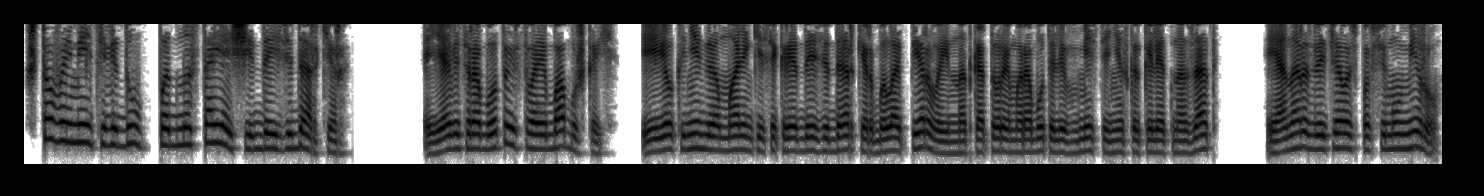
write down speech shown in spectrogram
Что вы имеете в виду под настоящей Дейзи Даркер? Я ведь работаю с твоей бабушкой. Ее книга «Маленький секрет Дейзи Даркер» была первой, над которой мы работали вместе несколько лет назад, и она разлетелась по всему миру.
